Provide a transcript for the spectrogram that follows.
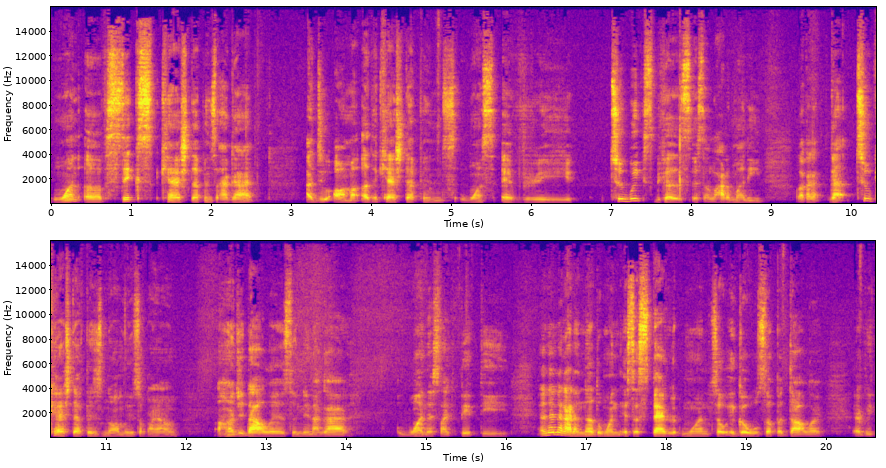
one of six cash stuffings I got. I do all my other cash stuffings once every two weeks because it's a lot of money. Like I got two cash stuffings, normally it's around a hundred dollars, and then I got one that's like fifty, and then I got another one. It's a staggered one, so it goes up a dollar every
